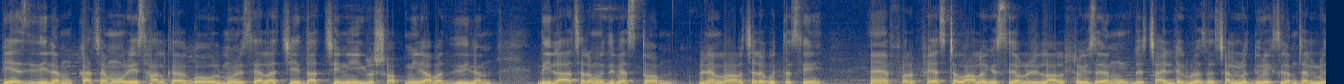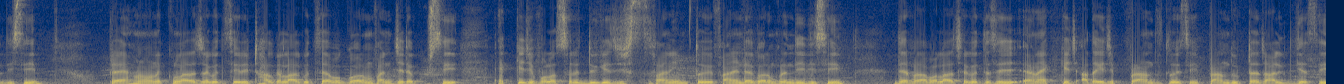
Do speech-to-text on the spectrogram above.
পেঁয়াজ দিয়ে দিলাম, কাঁচামরিচ, হালকা গোল মরিচ এলাচি, দারচিনি, এগুলো সব মিলে আবার দিয়ে দিলাম। দিয়ে লাড়াচাড়ার মধ্যে ব্যস্ত লাড়াচাড়া করতেছি। হ্যাঁ পরে পেঁয়াজটা লাল হয়ে গেছে অলরেডি লাল হয়ে গেছে। এখন যে চালটাগুলো আছে, চালগুলো দূরে রেখেছিলাম, চালগুলো দিছি। প্রায় এখন অনেকক্ষণ লাড়াচাড়া করতেছি এটি হালকা লাল করতেছে। আবার গরম পানি যেটা করছি, এক কেজি পলাশ দুই কেজি পানি, তো ওই পানিটা গরম করে দিয়ে দিছি। দেওয়ার পর আবার লাড়াচাড়া করতেছি এখন এক কেজি, আধা কেজি প্রাণ দুধ লইছি, প্রাণ দুধটা ঢালি দিয়েছি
